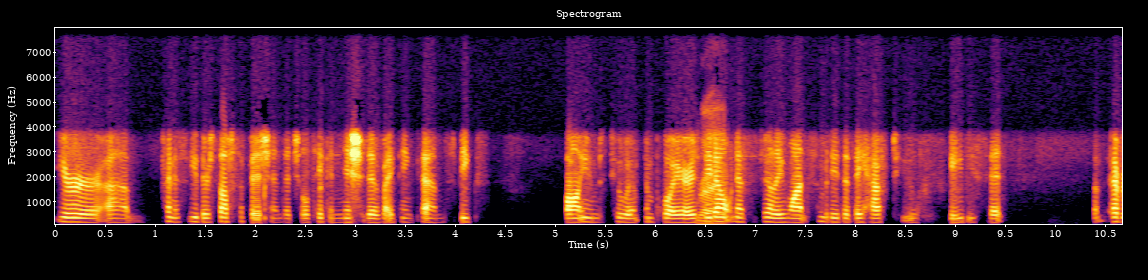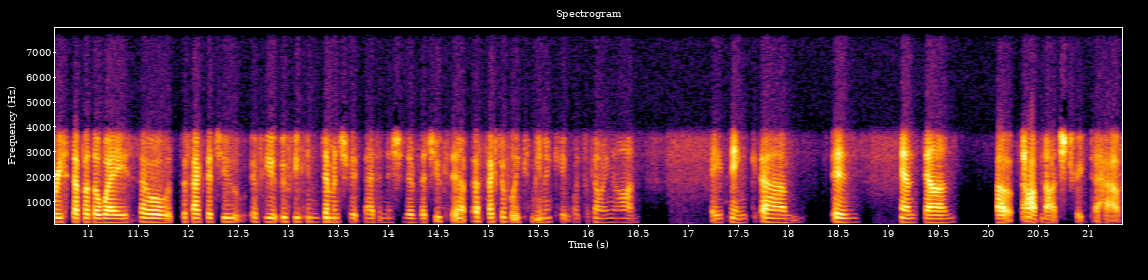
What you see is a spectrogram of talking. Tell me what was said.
you're um, kind of either self-sufficient that you'll take initiative. I think um, speaks volumes to employers. Right. They don't necessarily want somebody that they have to babysit every step of the way. So the fact that you, if you, if you can demonstrate that initiative, that you can effectively communicate what's going on, I think um, is hands down a top-notch trait to have.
